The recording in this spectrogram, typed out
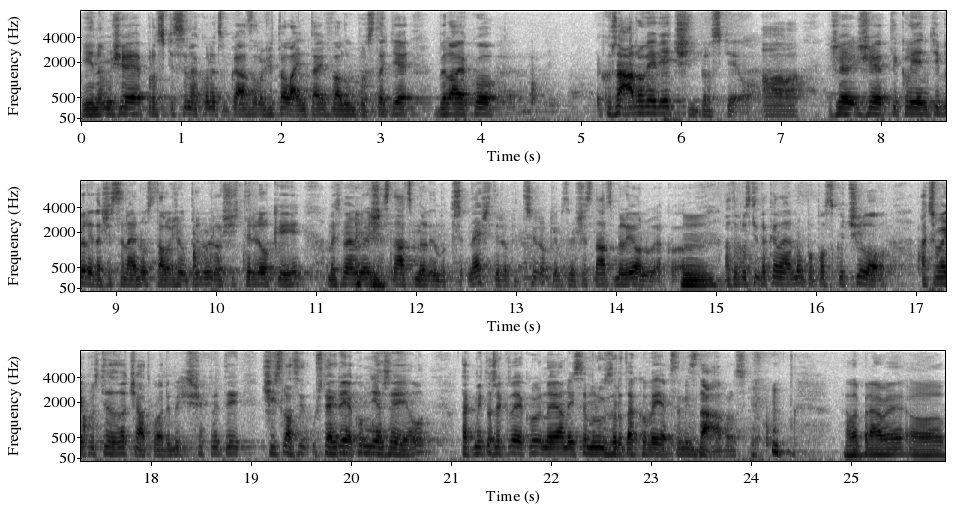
Jenomže prostě se nakonec ukázalo, že ta line type value v podstatě byla jako jako řádově větší prostě, jo. A že, že ty klienti byli, takže se najednou stalo, že úplně další 4 roky a my jsme měli 16 milionů, nebo tři, ne 4 roky, 3 roky, jsme 16 milionů, jako. Hmm. A to prostě také najednou poposkočilo a člověk prostě ze začátku, a kdybych všechny ty čísla si už tehdy jako měřil, tak mi to řekne jako, ne, já nejsem loser takový, jak se mi zdá prostě. Ale právě uh,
